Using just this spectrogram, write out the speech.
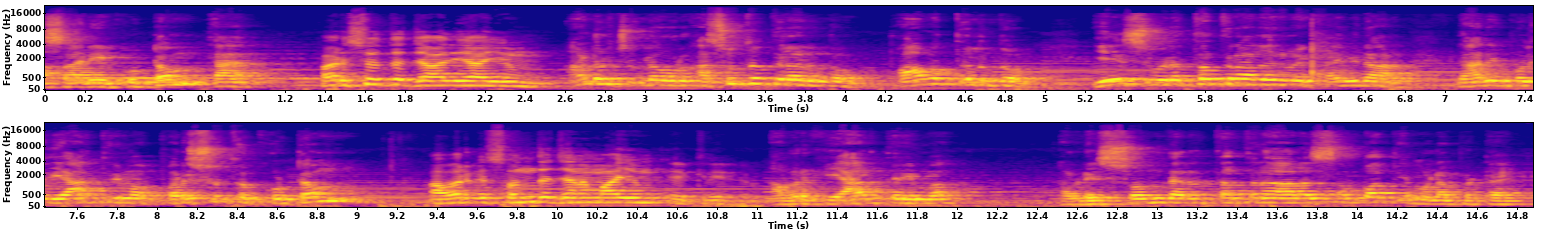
ஆசாரிய கூட்டம். பரிசுத்த ஜாதியாயும். ஆண்டவர் சொல்ற ஒரு அசுத்தத்தில் இருந்தோம் பாவத்தில் இருந்தோம் இயேசு ரத்தத்தினால் என்னை கழுவினார். நான் இப்பொழுது யார் தெரியுமா? பரிசுத்த கூட்டம். அவருக்கு சொந்த ஜனமாயும் இருக்கிறீர்கள். அவருக்கு யார் தெரியுமா? அவருடைய சொந்த ரத்தத்தினால சம்பாத்தியம் பண்ணப்பட்ட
